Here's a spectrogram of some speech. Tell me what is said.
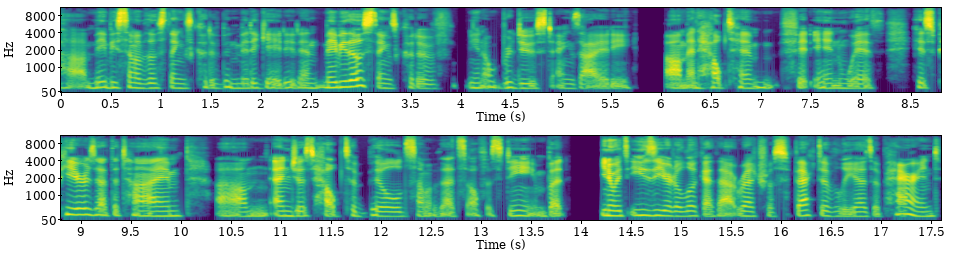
uh, maybe some of those things could have been mitigated, and maybe those things could have, you know, reduced anxiety. Um, and helped him fit in with his peers at the time um, and just helped to build some of that self esteem. But, you know, it's easier to look at that retrospectively as a parent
